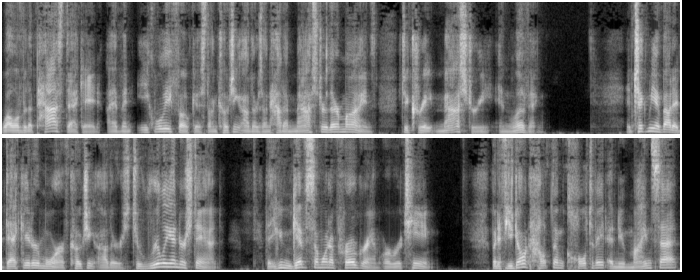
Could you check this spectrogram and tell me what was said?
While over the past decade, I have been equally focused on coaching others on how to master their minds to create mastery in living. It took me about a decade or more of coaching others to really understand that you can give someone a program or routine. But if you don't help them cultivate a new mindset,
